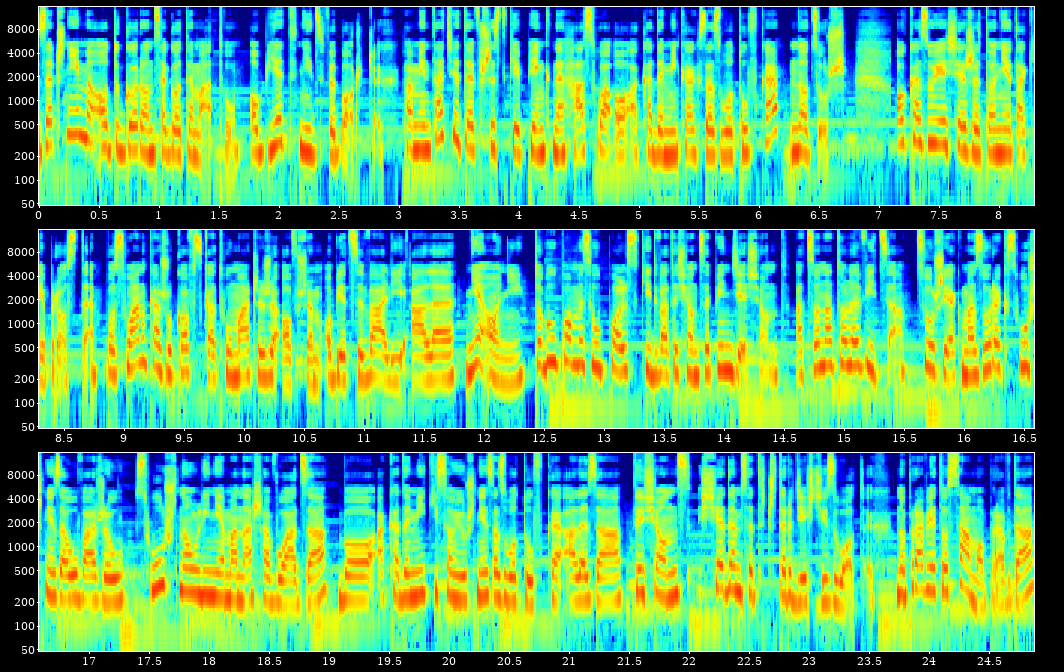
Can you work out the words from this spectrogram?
Zacznijmy od gorącego tematu obietnic wyborczych. Pamiętacie te wszystkie piękne hasła o akademikach za złotówkę? No cóż, okazuje się, że to nie takie proste. Posłanka Żukowska tłumaczy, że owszem, obiecywali, ale nie oni. To był pomysł Polski 2050. A co na to lewica? Cóż, jak Mazurek słusznie zauważył, słuszną linię ma nasza władza, bo akademiki są już nie za złotówkę, ale za 1740 zł. No prawie to samo, prawda?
